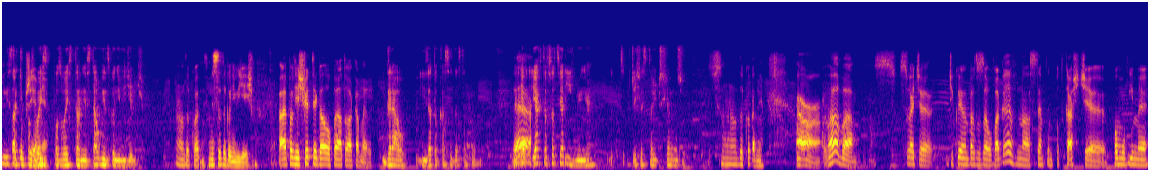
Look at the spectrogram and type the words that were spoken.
niestety Całkiem po złej, po złej stronie stał, więc go nie widzieliśmy. No dokładnie, niestety tego nie widzieliśmy. Ale pewnie świetnie grał operatora kamery. Grał i za to kasę dostał pewnie. Nie. Jak, jak to w socjalizmie, nie? Czy się stoi, czy się leży. No, dokładnie. No dobra. Słuchajcie, dziękujemy bardzo za uwagę. W następnym podcaście pomówimy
